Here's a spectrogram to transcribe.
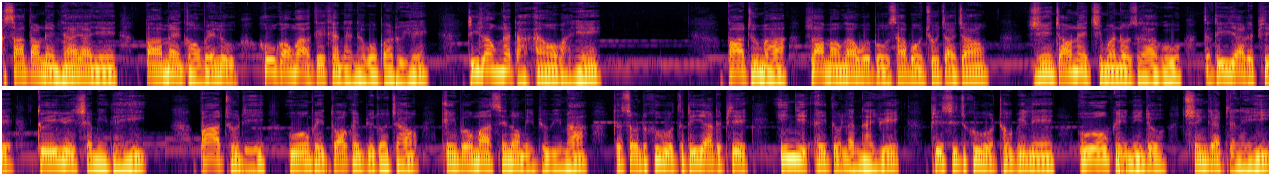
အစားတောက်နဲ့မြားရရင်ပါမဲ့ကောင်ပဲလို့ဟိုကောင်ကအကဲခတ်နိုင်တာပေါ့ဘာထူရဲ့ဒီလောက်ငတ်တာအံ့ဩပါရဲ့ဘာထူးမှာလှမောင်ကဝတ်ပုံစားပုံချိုးကြကြောင်းရင်ကြောင်းနဲ့ချီမွန်သောစကားကိုတတိယတစ်ဖြစ်တွေး၍ရှက်မိသည်ဘာအထူးဒီဦးအောင်ဖေတွားခွင့်ပြုသောကြောင့်အိမ်ပေါ်မှဆင်းတော်မူပြုပြီးမှတစုံတစ်ခုကိုတတိယတစ်ဖြစ်အင်းကြီးအိတ်တို့လက်နက်၍ဖြစ်စည်းတစ်ခုကိုထုတ်ပြီးလင်ဦးအောင်ဖေနီးတို့ချင်းကပ်ပြန်လေ၏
